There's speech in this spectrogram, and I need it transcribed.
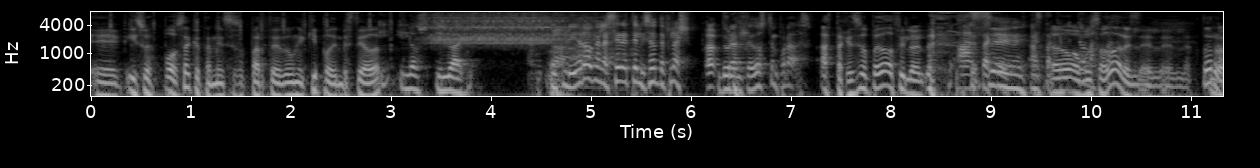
eh, y su esposa, que también se hizo parte de un equipo de investigadores, Y, y los y lo incluyeron en la serie de televisión de Flash durante dos temporadas. hasta que se hizo pedófilo. El, Hasta Sí. que, hasta que o abusador, el, el- el actor, No o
